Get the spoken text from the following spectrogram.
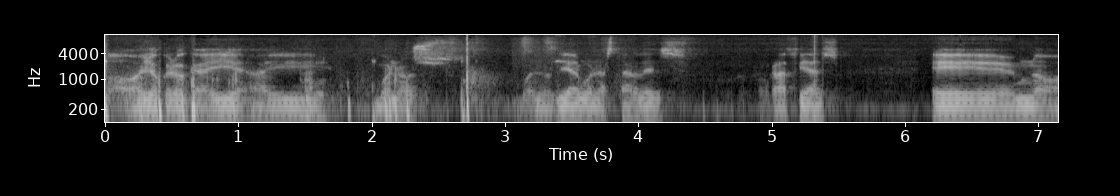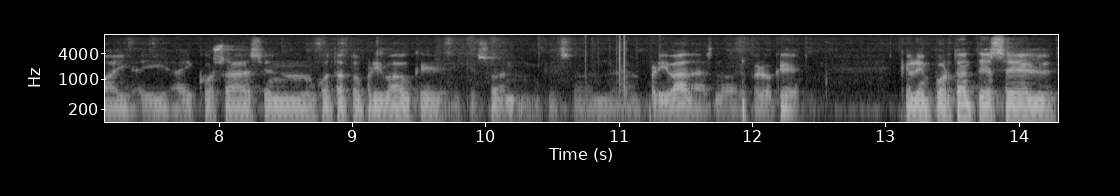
No, yo creo que hay, hay buenos, buenos días, buenas tardes, gracias. Eh, no, hay, hay, hay, cosas en un contrato privado que, que, son, que son privadas. ¿no? Yo creo que, que, lo importante es el,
